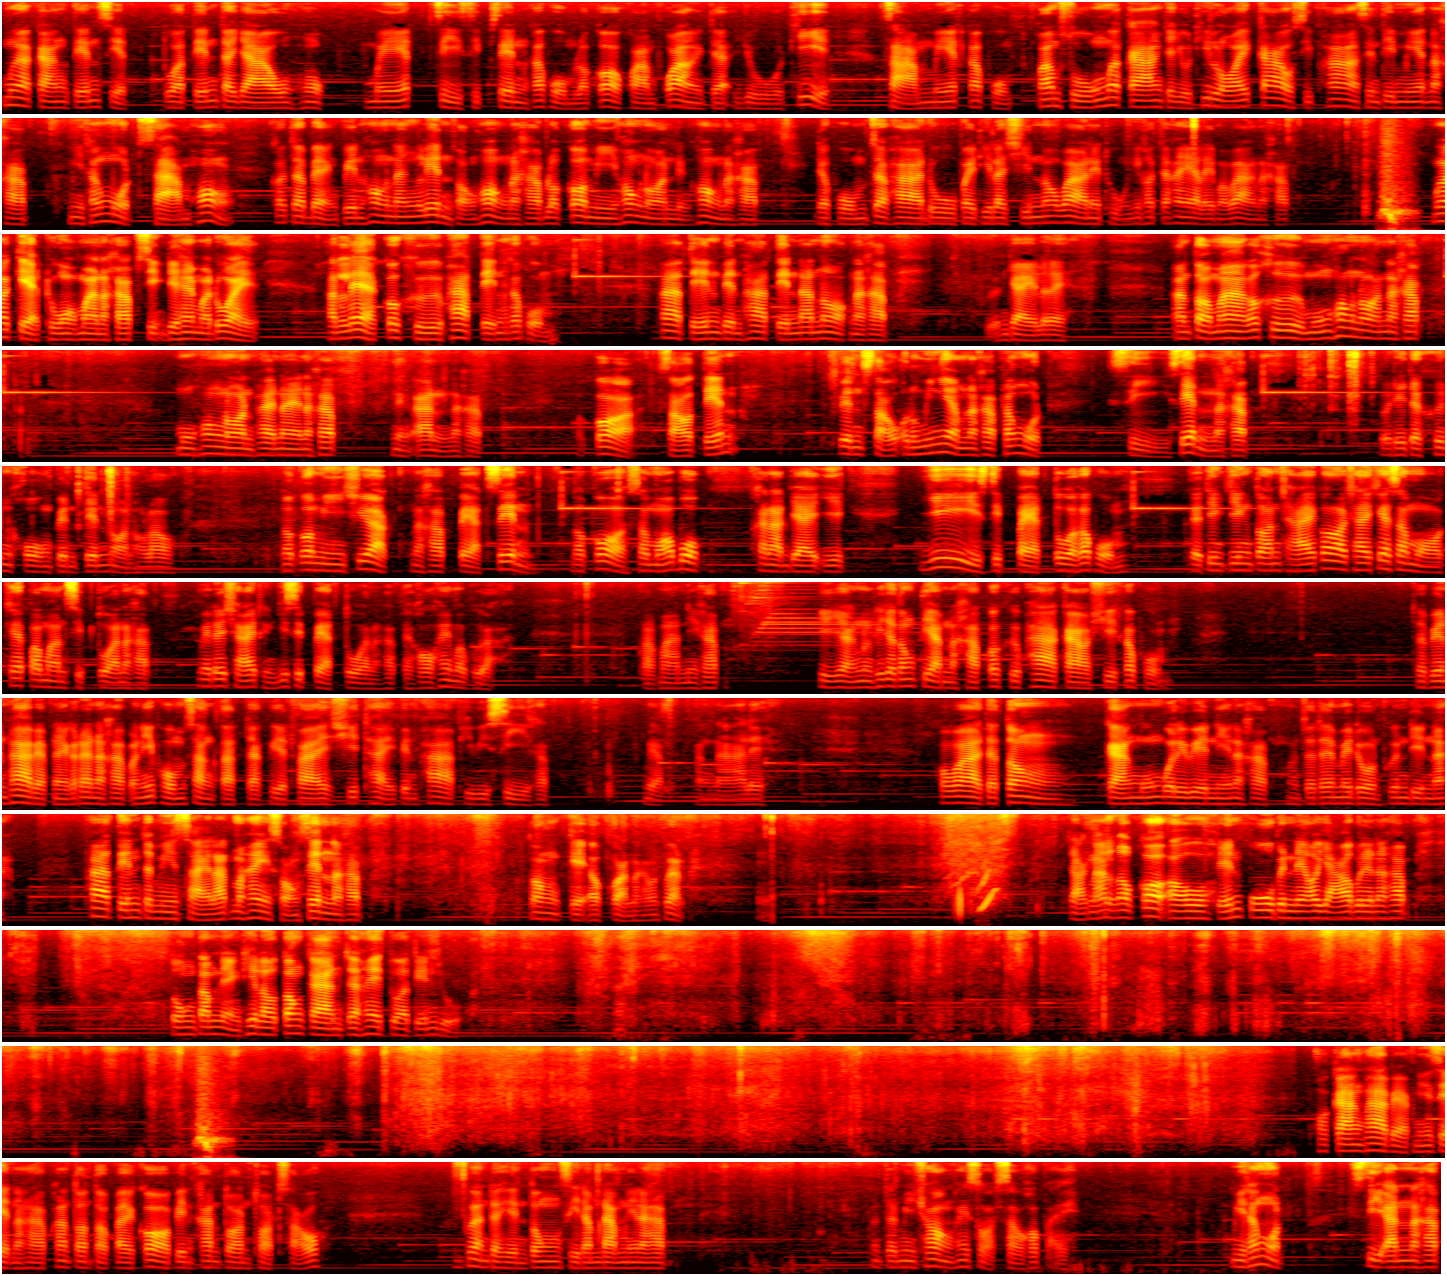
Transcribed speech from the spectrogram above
เมื่อกางเต็นท์เสร็จตัวเต็นท์จะยาว 6 เมตร 40 เซนครับผม แล้วก็ความกว้างจะอยู่ที่ 3 เมตรครับผม ความสูงเมื่อกลางจะอยู่ที่ 195เซนติเมตรนะครับ มีทั้งหมด 3 ห้อง ก็จะแบ่งเป็นห้องนั่งเล่น 2 ห้องนะครับ แล้วก็มีห้องนอน 1 ห้องนะครับ เดี๋ยวผมจะพาดูไปทีละชิ้นเนาะว่าในถุงนี้เขาจะให้อะไรมาบ้างนะครับ เมื่อแกะถุงออกมานะครับ สิ่งที่ให้มาด้วย อันแรกก็คือผ้าเต็นท์ครับผม ผ้าเต็นท์เป็นผ้าเต็นท์ด้านนอกนะครับผืนใหญ่เลย อันต่อมาก็คือมุ้งห้องนอนนะครับ มุ้งห้องนอนภายในนะครับหนึ่งอันนะครับ ก็เสาเต็นท์เป็นเสาอลูมิเนียมนะครับทั้งหมด 4 เส้นนะครับเพื่อที่จะขึ้นโครงเป็นเต็นท์นอนของเรา แล้วก็มีเชือกนะครับ 8 เส้น แล้วก็สมอบกขนาดใหญ่อีก 28 ตัวครับผม แต่จริง ๆ ตอนใช้ก็ใช้แค่สมอแค่ประมาณ 10 ตัวนะครับ ไม่ได้ใช้ถึง 28 ตัวนะครับ แต่เขาให้มาเผื่อประมาณนี้ครับ อีกอย่างหนึ่งที่จะต้องเตรียมนะครับ ก็คือผ้ากาวชีตครับผม จะเป็นผ้าแบบไหนก็ได้นะครับ อันนี้ผมสั่งตัดจากเพจไฟชีตไทยเป็นผ้า PVC ครับ แบบหนาเลย เพราะว่าจะต้องกางมุ้งบริเวณนี้นะครับ มันจะได้ไม่โดนพื้นดินนะ ผ้าเต็นท์จะมีสายรัดมาให้ 2 เส้นนะครับ ต้องแกะออกก่อนนะครับเพื่อนจากนั้นเราก็เอาเต็นท์ปูเป็นแนวยาวไปเลยนะครับ ตรงตำแหน่งที่เราต้องการจะให้ตัวเต็นท์อยู่ อกางผ้าแบบนี้เสร็จนะครับ ขั้นตอนต่อไปก็เป็นขั้นตอนถอดเสา เพื่อนจะเห็นตรงสีดำๆนี้นะครับ มันจะมีช่องให้สอดเสาเข้าไป มีทั้งหมด 4 อันนะครับ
